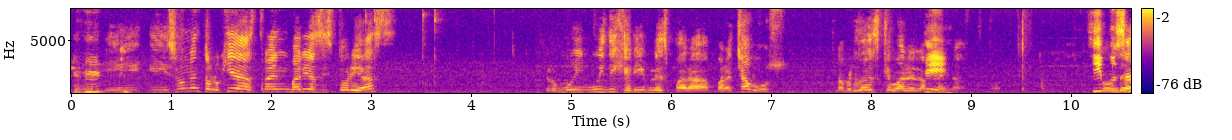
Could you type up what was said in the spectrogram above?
y, y son antologías, traen varias historias, pero muy, muy digeribles para, para chavos. La verdad es que vale la Sí. pena. Sí, pues ¿Dónde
